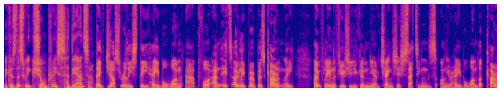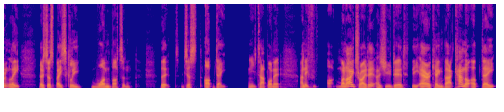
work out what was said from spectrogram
because this week Shaun Preece had the answer. They've just released the Hable One app for, and its only purpose currently. Hopefully, in the future, you can you know change the settings on your Hable One, but currently there's just basically one button that just update, and you tap on it, and if uh, when I tried it, as you did, the error came back: cannot update,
